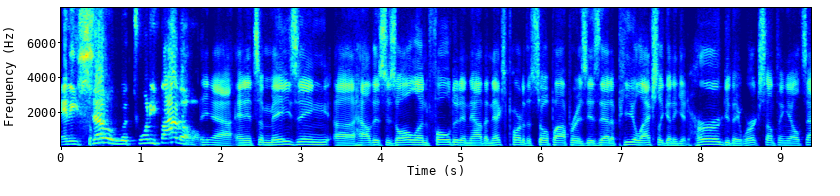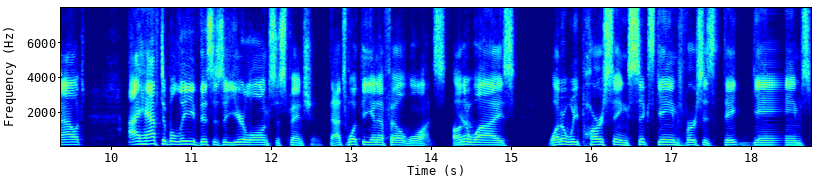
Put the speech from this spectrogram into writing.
And he settled with 25 of them. Yeah, and it's amazing uh, how this is all unfolded. And now the next part of the soap opera is: is that appeal actually going to get heard? Do they work something else out? I have to believe this is a year-long suspension. That's what the NFL wants. Yeah. Otherwise, what are we parsing six games versus eight games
